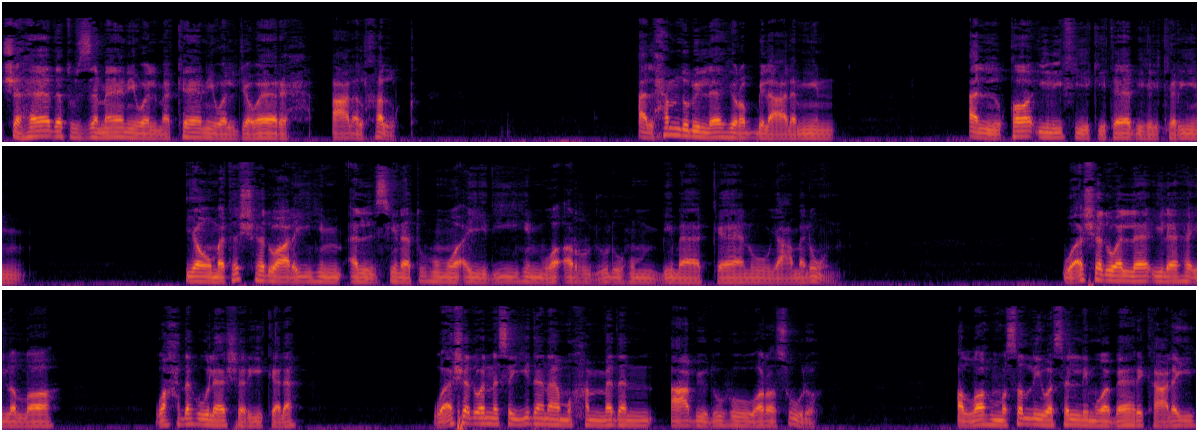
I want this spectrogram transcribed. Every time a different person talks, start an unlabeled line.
شهادة الزمان والمكان والجوارح على الخلق الحمد لله رب العالمين القائل في كتابه الكريم يوم تشهد عليهم ألسنتهم وأيديهم وأرجلهم بما كانوا يعملون وأشهد أن لا إله إلا الله وحده لا شريك له وأشهد أن سيدنا محمدا عبده ورسوله اللهم صل وسلم وبارك عليه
